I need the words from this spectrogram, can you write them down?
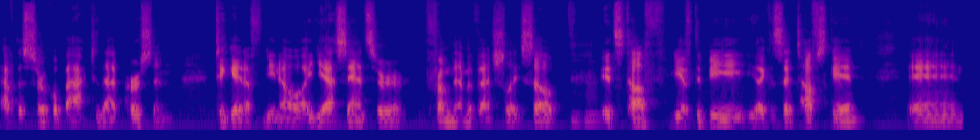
have to circle back to that person to get a you know a yes answer from them eventually. So mm-hmm. it's tough. You have to be like I said, tough skinned and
